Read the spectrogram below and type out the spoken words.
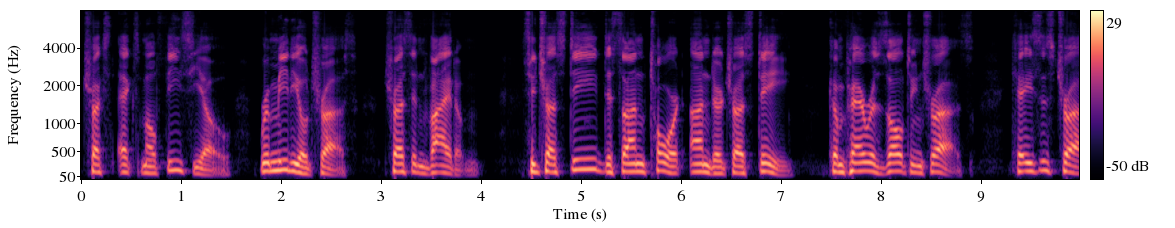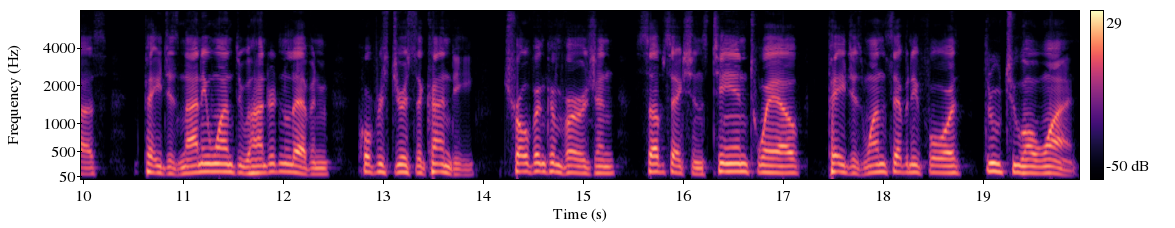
trust ex maleficio, remedial trust, trust in vitam. See trustee de tort under trustee. Compare resulting trust. Cases trust, pages 91 through 111, corpus juris secundum, Trovan conversion, subsections 10, 12, pages 174 through 201.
